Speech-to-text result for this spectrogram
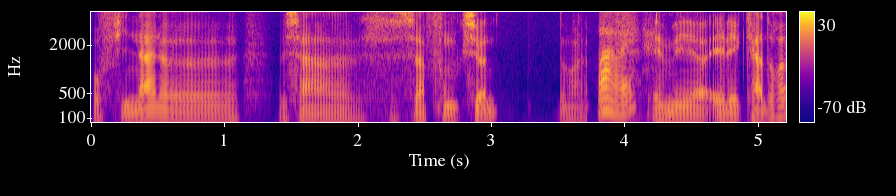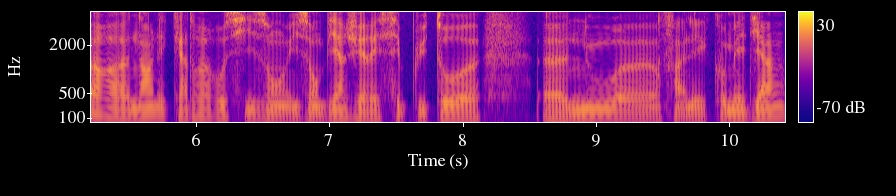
Au final, euh, ça, ça fonctionne. Voilà. Ah ouais. Et, mais, euh, et les cadreurs, euh, non, les cadreurs aussi, ils ont, ils ont bien géré. C'est plutôt euh, euh, nous, euh, enfin les comédiens, euh,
